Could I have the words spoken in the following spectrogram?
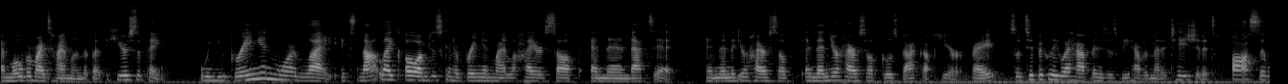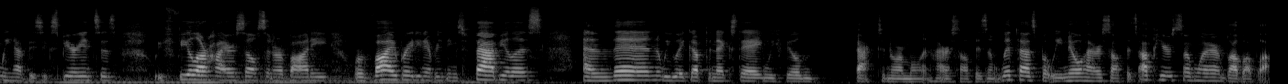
I'm over my time limit, but here's the thing. When you bring in more light, it's not like, oh, I'm just going to bring in my higher self and then that's it. And then your higher self and then your higher self goes back up here right? So typically what happens is we have a meditation. It's awesome. We have these experiences. We feel our higher selves in our body. We're vibrating. Everything's fabulous. And then we wake up the next day and we feel back to normal and higher self isn't with us but we know higher self is up here somewhere and blah blah blah.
